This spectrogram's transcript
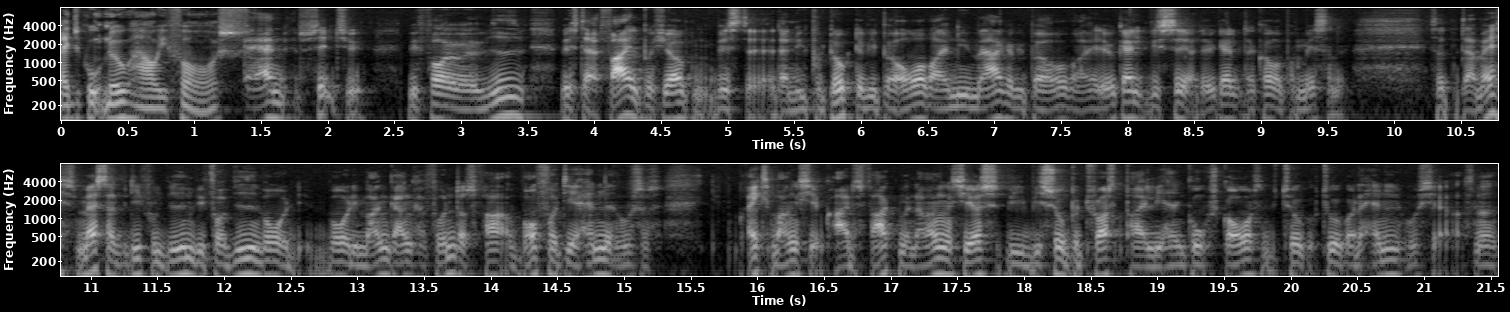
rigtig god know-how, I får også. Ja, det er sindssygt. Vi får jo at vide, hvis der er fejl på shoppen, hvis der er nye produkter, vi bør overveje, nye mærker, vi bør overveje. Det er jo ikke alt, vi ser. Det er jo ikke alt, der kommer på messerne. Så der er masser, af værdifuld viden. Vi får viden, hvor, hvor de mange gange har fundet os fra, og hvorfor de har handlet hos os. Rigtig mange siger jo gratis fakt, men der mange siger også, at vi, vi så på Trustpilot, I havde en god score, så vi tog, tog godt at handle hos jer og sådan noget.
